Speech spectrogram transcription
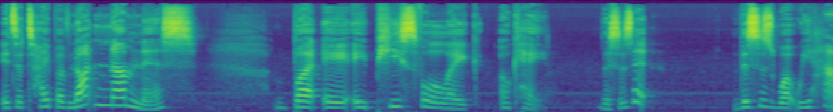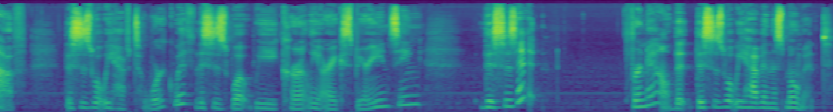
It's a type of not numbness, but a, a peaceful, like, okay, this is it. This is what we have. This is what we have to work with. This is what we currently are experiencing. This is it for now. That this is what we have in this moment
